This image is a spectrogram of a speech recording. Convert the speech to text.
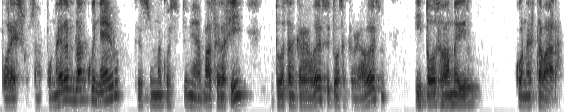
por eso, o sea, poner en blanco y negro, que es una cuestión, va a ser así, y tú vas a estar encargado de esto, y tú vas a estar encargado de esto, y todo se va a medir con esta vara.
